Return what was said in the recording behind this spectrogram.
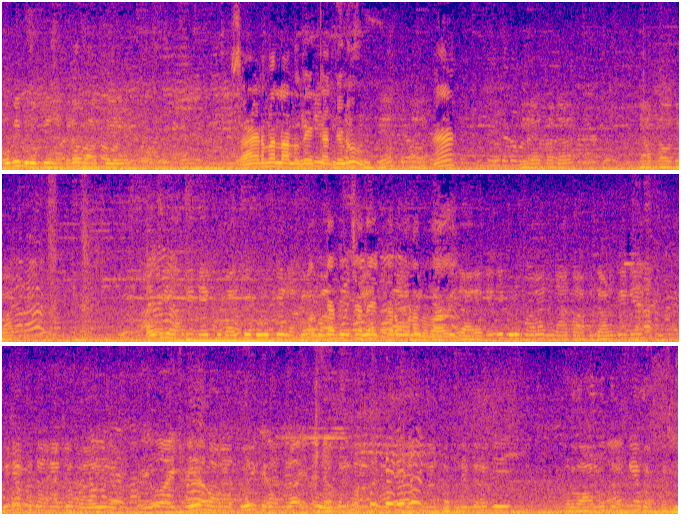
ਉਹ ਵੀ ਗਰੁੱਪ ਦੇ ਲੱਗਣਾ ਵਾਸਤੇ ਸਾਈਡ ਮਾ ਲਾ ਲਓ ਦੇਖ ਅੱਗੇ ਨੂੰ। ਹੈ? ਮੇਰਾ ਸਾਡਾ ਨਾਮ ਨੌਜਵਾਨ ਉਹ ਵੀ ਦੇ ਇੱਕ ਰੋਕਣਾ ਵਿਭਾਗ ਜਾ ਗੁਰੂ ਮਹਾਰਾਜ ਨਾਮ ਆਪ ਜਾਣਦੇ ਨੇ। ਬਿਨਾਂ ਖਜ਼ਾਨਿਆਂ ਚੋਂ ਪਾਈ ਗੁਰੂ ਮਹਾਰਾਜ ਕੋਈ ਖਜ਼ਾਨਾ ਸਫਲੀ ਕਰਨਗੇ ਪਰਿਵਾਰ ਨੂੰ ਤਰੱਕੀਆਂ ਬਖਸ਼ਣਗੇ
